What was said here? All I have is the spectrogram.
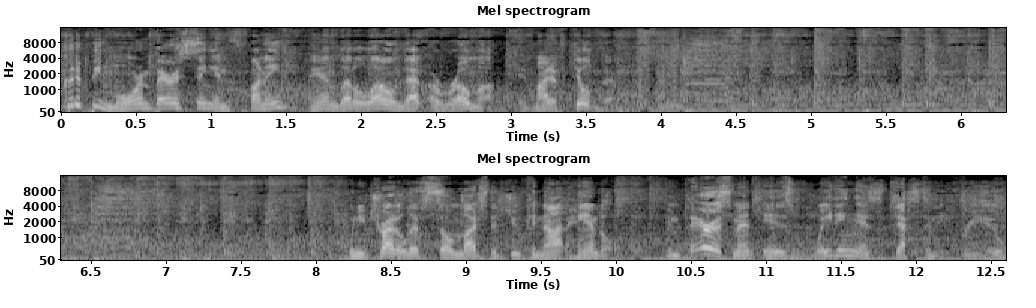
Could it be more embarrassing and funny, and let alone that aroma? It might have killed them. When you try to lift so much that you cannot handle, embarrassment is waiting as destiny for you.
